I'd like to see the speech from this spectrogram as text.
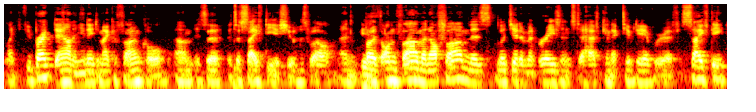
like if you break down and you need to make a phone call, um, it's a it's a safety issue as well. And both on farm and off farm, there's legitimate reasons to have connectivity everywhere for safety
